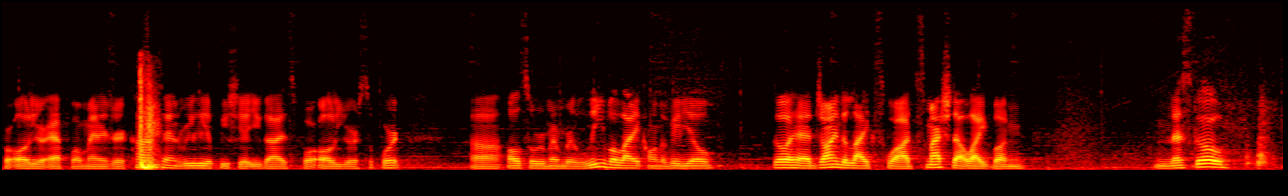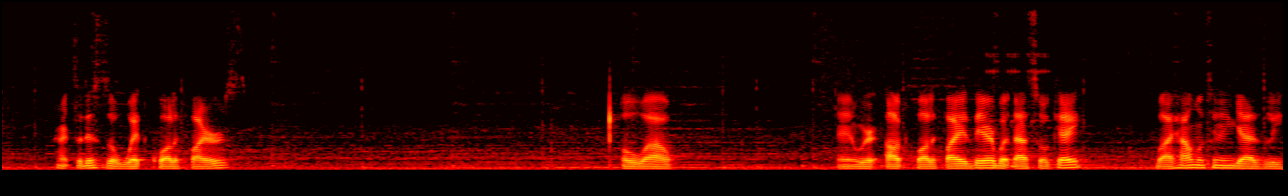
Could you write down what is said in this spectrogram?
for all your F1 Manager content. Really appreciate you guys for all your support. Uh, also remember, leave a like on the video. Go ahead, join the like squad, smash that like button. Let's go. Alright, so this is a wet qualifiers. Oh wow and we're out qualified there but that's okay. By Hamilton and Gasly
